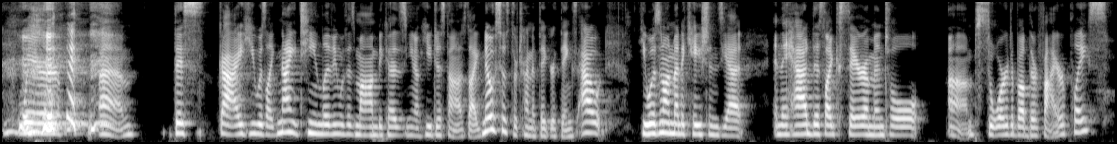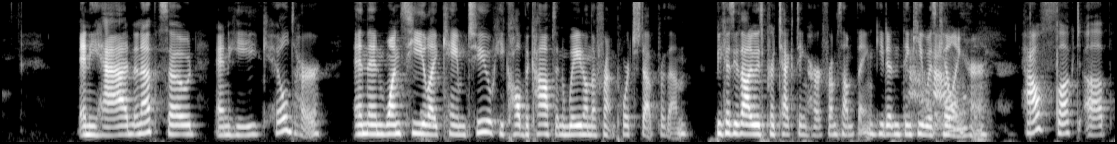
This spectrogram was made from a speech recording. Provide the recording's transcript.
where um, this guy he was like 19, living with his mom because you know he just found his diagnosis. They're trying to figure things out. He wasn't on medications yet, and they had this like ceremonial um, sword above their fireplace. And he had an episode and he killed her. And then once he like came to, he called the cops and waited on the front porch step for them because he thought he was protecting her from something. He didn't think he was How? killing her. How fucked up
